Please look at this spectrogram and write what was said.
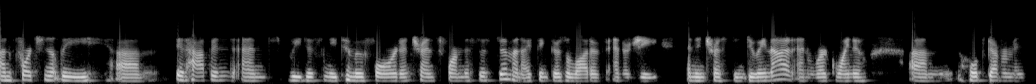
unfortunately, um, it happened, and we just need to move forward and transform the system. And I think there's a lot of energy and interest in doing that, and we're going to um, hold government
